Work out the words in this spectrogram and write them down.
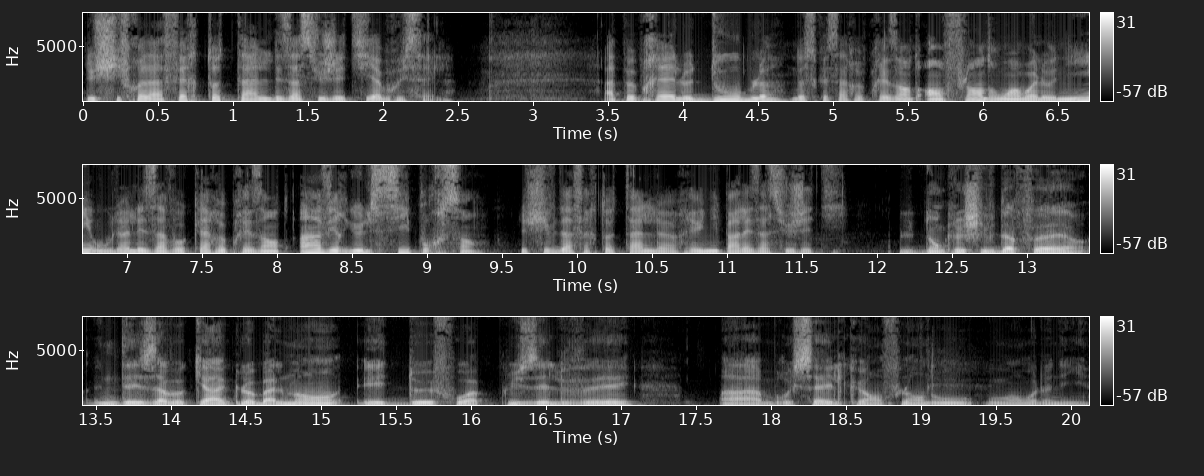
du chiffre d'affaires total des assujettis à Bruxelles. À peu près le double de ce que ça représente en Flandre ou en Wallonie, où là, les avocats représentent 1,6% du chiffre d'affaires total réuni par les assujettis. Donc le chiffre d'affaires des avocats globalement est deux fois plus élevé à Bruxelles qu'en Flandre ou, ou, en Wallonie.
